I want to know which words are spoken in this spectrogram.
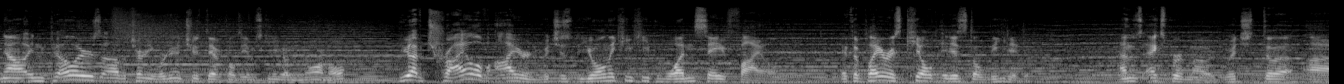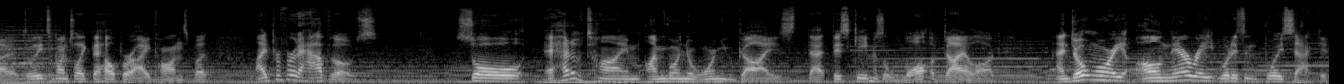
Now, in Pillars of Eternity, we're going to choose difficulty. I'm just going to go normal. You have Trial of Iron, which is you only can keep one save file. If the player is killed, it is deleted. And there's Expert Mode, which de uh, deletes a bunch of like the helper icons, but I'd prefer to have those. So, ahead of time, I'm going to warn you guys that this game has a lot of dialogue. And don't worry, I'll narrate what isn't voice acted.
